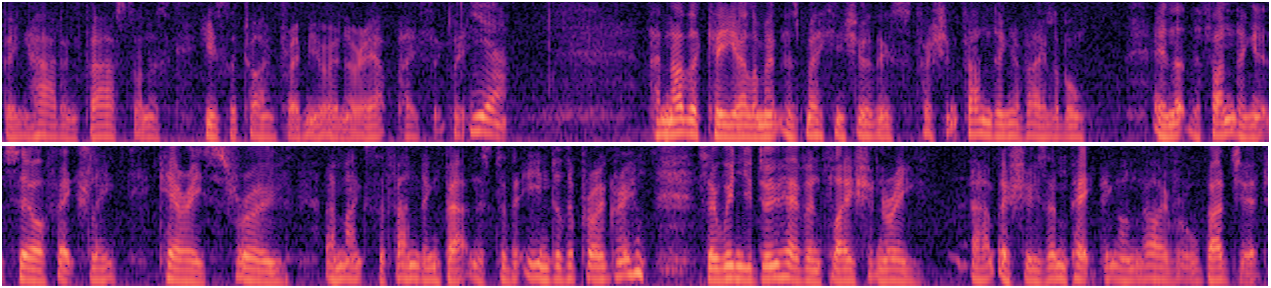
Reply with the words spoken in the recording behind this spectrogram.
being hard and fast on us. Here's the time frame you're in or out, basically. Yeah. Another key element is making sure there's sufficient funding available, and that the funding itself actually carries through amongst the funding partners to the end of the program. So when you do have inflationary um, issues impacting on the overall budget,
